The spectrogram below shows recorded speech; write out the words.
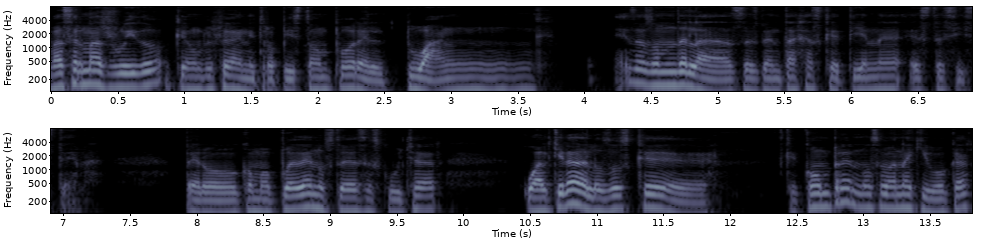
va a ser más ruido que un rifle de nitropistón por el twang. Esas son de las desventajas que tiene este sistema. Pero como pueden ustedes escuchar, cualquiera de los dos que, que compren no se van a equivocar.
